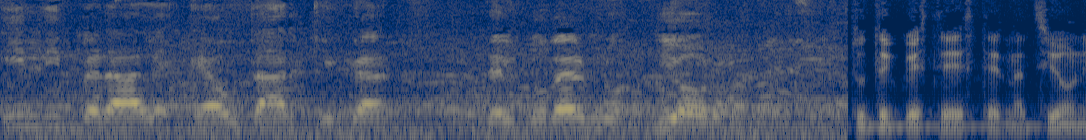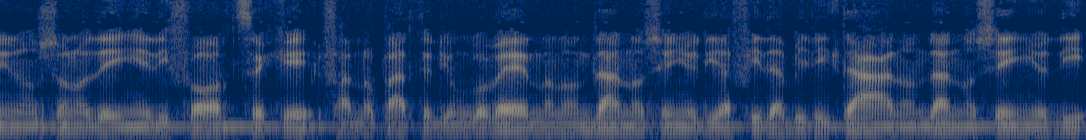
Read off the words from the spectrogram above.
illiberale e autarchica del governo di Orban. Tutte queste esternazioni non sono degne di forze che fanno parte di un governo, non danno segno di affidabilità, non danno segno di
